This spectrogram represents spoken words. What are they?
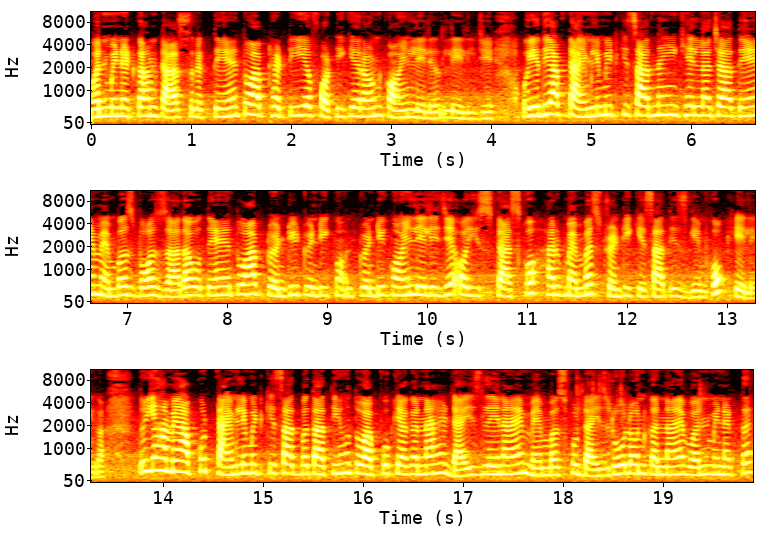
वन मिनट का हम टास्क रखते हैं तो आप थर्टी या फोर्टी के अराउंड कॉइन ले ले लीजिए। और यदि आप टाइम लिमिट के साथ नहीं खेलना चाहते हैं मेंबर्स बहुत ज़्यादा होते हैं तो आप ट्वेंटी ट्वेंटी ट्वेंटी कॉइन ले लीजिए और इस टास्क को हर मेंबर्स ट्वेंटी के साथ इस गेम को खेलेगा। तो यहाँ मैं आपको टाइम लिमिट के साथ बताती हूँ। तो आपको क्या करना है? डाइज लेना है मेंबर्स को डाइज रोल ऑन करना है वन मिनट तक।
